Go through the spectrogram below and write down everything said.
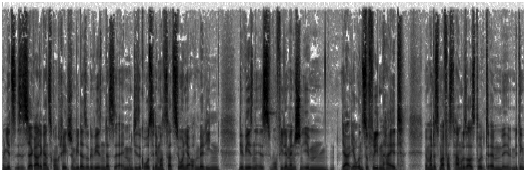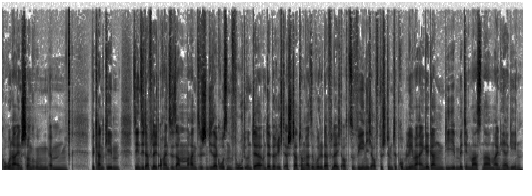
Und jetzt ist es ja gerade ganz konkret schon wieder so gewesen, dass eben diese große Demonstration hier auch in Berlin gewesen ist, wo viele Menschen eben ja ihre Unzufriedenheit, wenn man das mal fast harmlos ausdrückt, ähm, mit den Corona-Einschränkungen ähm, bekannt geben. Sehen Sie da vielleicht auch einen Zusammenhang zwischen dieser großen Wut und der und der Berichterstattung? Also wurde da vielleicht auch zu wenig auf bestimmte Probleme eingegangen, die eben mit den Maßnahmen einhergehen?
